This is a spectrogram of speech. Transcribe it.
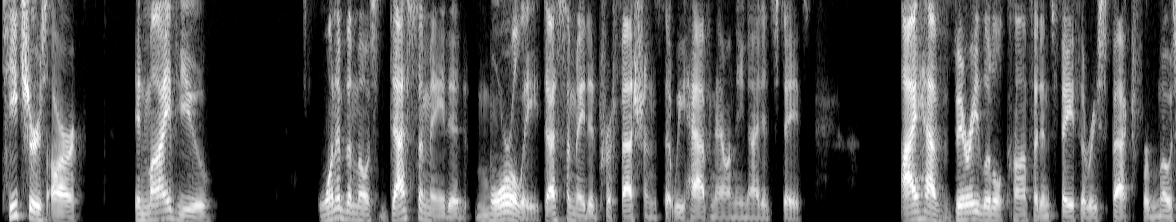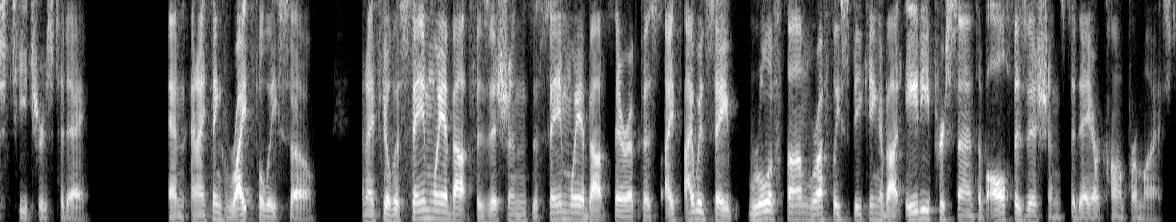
Teachers are, in my view, one of the most decimated, morally decimated professions that we have now in the United States. I have very little confidence, faith, or respect for most teachers today. And, and I think rightfully so. And I feel the same way about physicians, the same way about therapists. I, I would say, rule of thumb, roughly speaking, about 80% of all physicians today are compromised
